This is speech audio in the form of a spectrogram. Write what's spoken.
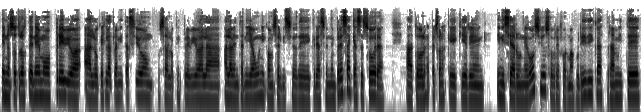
Eh, nosotros tenemos previo a, lo que es la tramitación, o sea, lo que es previo a la, a la ventanilla única, un servicio de creación de empresa que asesora a todas las personas que quieren iniciar un negocio sobre formas jurídicas, trámites,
